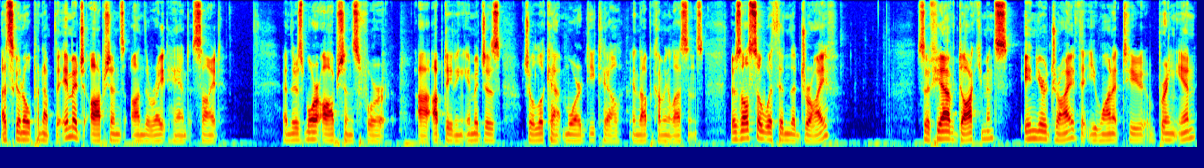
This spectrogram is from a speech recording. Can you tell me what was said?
That's going to open up the image options on the right hand side. And there's more options for uh, updating images, which we'll look at more detail in the upcoming lessons. There's also within the drive. So if you have documents in your drive that you want it to bring in,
